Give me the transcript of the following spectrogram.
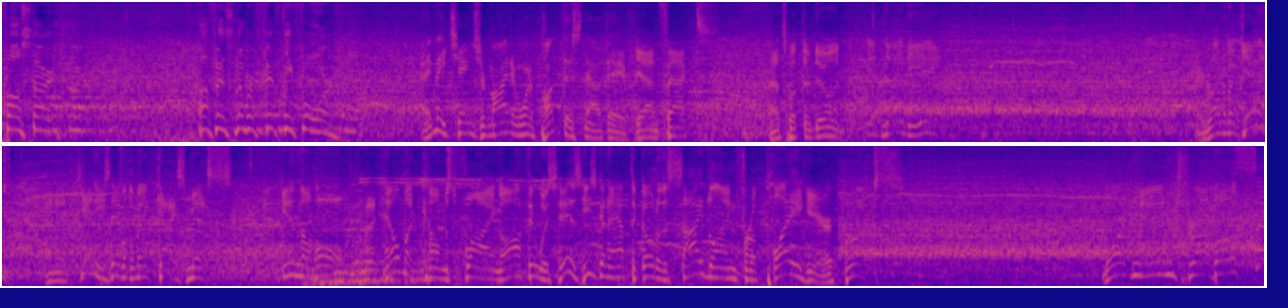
False start. Offense number 54. They may change their mind and want to punt this now, Dave. Yeah, in fact, that's what they're doing. At 98. They run him again. And again, he's able to make guys miss. In the hole. A helmet comes flying off. It was his. He's going to have to go to the sideline for a play here. Brooks. Morton in trouble.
